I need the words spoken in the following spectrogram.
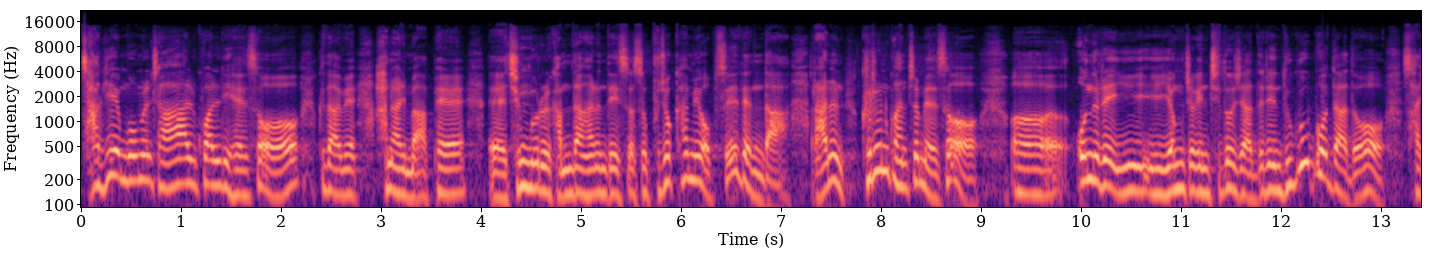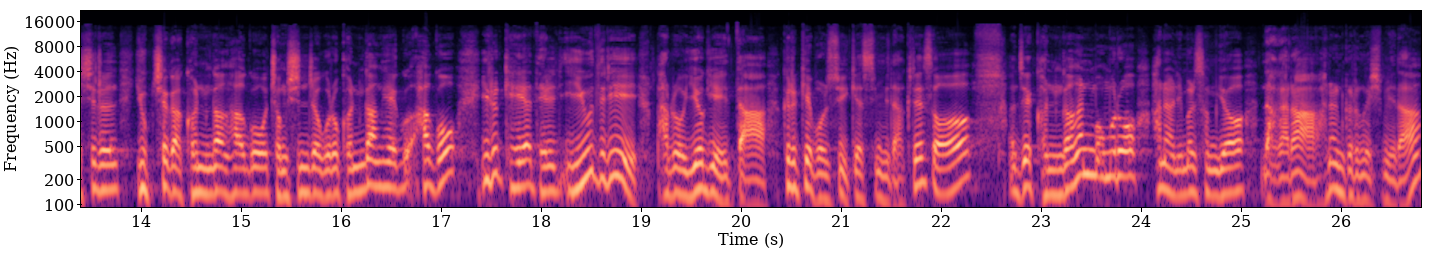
자기의 몸을 잘 관리해서 그 다음에 하나님 앞에 직무를 감당하는 데 있어서 부족함이 없어야 된다라는 그런 관점에서 어, 오늘의 이 영적인 지도자 지도자들이 누구보다도 사실은 육체가 건강하고 정신적으로 건강하고 이렇게 해야 될 이유들이 바로 여기에 있다. 그렇게 볼 수 있겠습니다. 그래서 이제 건강한 몸으로 하나님을 섬겨 나가라 하는 그런 것입니다.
